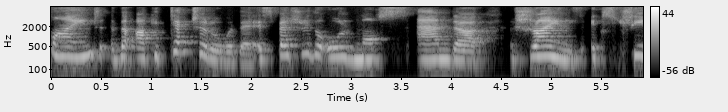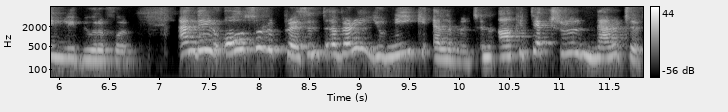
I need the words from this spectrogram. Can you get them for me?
find the architecture over there, especially the old mosques and uh, shrines, extremely beautiful. And they also represent a very unique element, an architectural narrative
